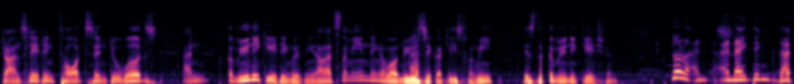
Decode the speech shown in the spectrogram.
translating thoughts into words and communicating with me. Now that's the main thing about music, at least for me, is the communication. No, no, and, and I think that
